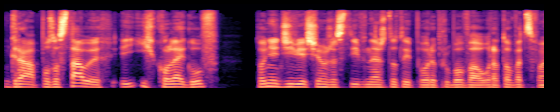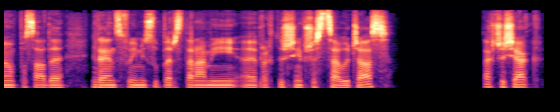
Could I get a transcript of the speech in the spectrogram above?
gra pozostałych ich kolegów, to nie dziwię się, że Steve Nash do tej pory próbował uratować swoją posadę, grając swoimi superstarami e, praktycznie przez cały czas. Tak czy siak,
